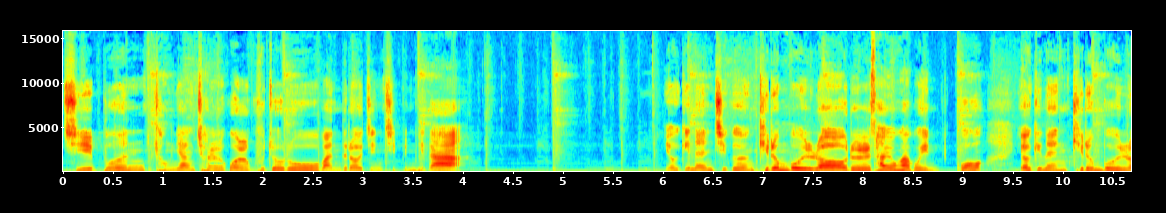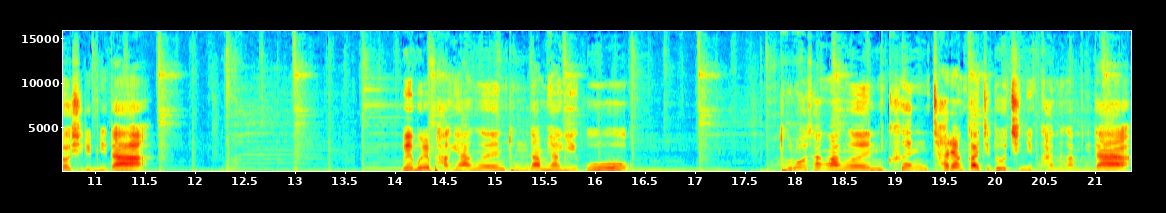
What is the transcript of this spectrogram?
집은 경량 철골 구조로 만들어진 집입니다. 여기는 지금 기름 보일러를 사용하고 있고 여기는 기름 보일러실입니다. 매물 방향은 동남향이고 도로 상황은 큰 차량까지도 진입 가능합니다.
